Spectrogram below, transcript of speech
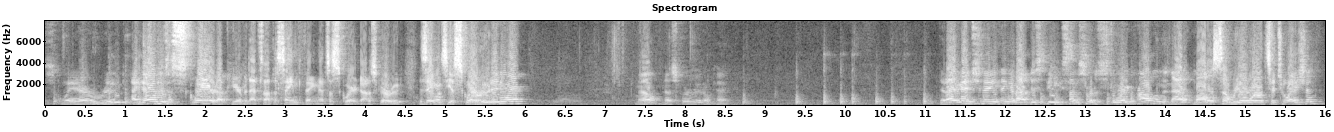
square root? I know there's a squared up here, but that's not the same thing. That's a squared, not a square root. Does anyone see a square root anywhere? No. No? No square root? Okay. Did I mention anything about this being some sort of story problem that mod- models some real-world situation?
